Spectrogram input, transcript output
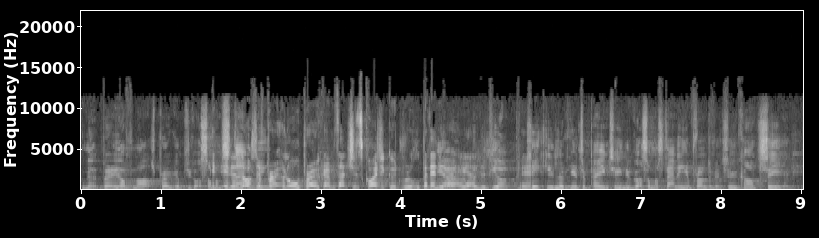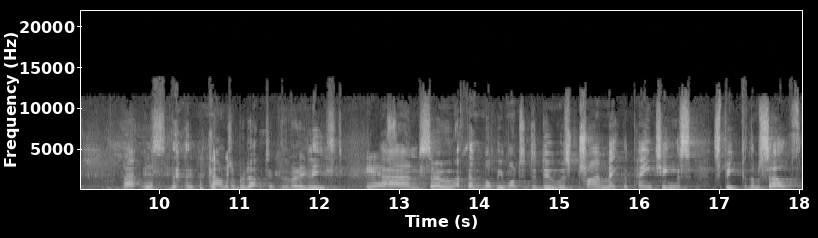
You know, very often arts programs you've got someone in, in a lot of pro- in all programs, actually, it's quite a good rule. But anyway, yeah, yeah. but if you're particularly looking at a painting, you've got someone standing in front of it so you can't see it. That is counterproductive, at the very least. Yes. And so I think what we wanted to do was try and make the paintings speak for themselves.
